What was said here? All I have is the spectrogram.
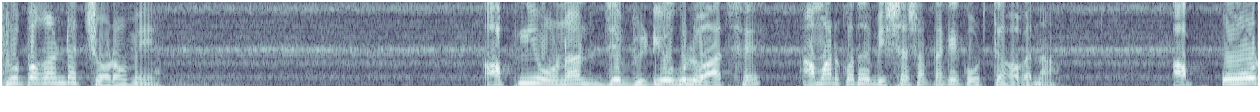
propaganda চরমে। আপনি ওনার যে ভিডিওগুলো আছে, আমার কথায় বিশ্বাস আপনাকে করতে হবে না। আপ, ওর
